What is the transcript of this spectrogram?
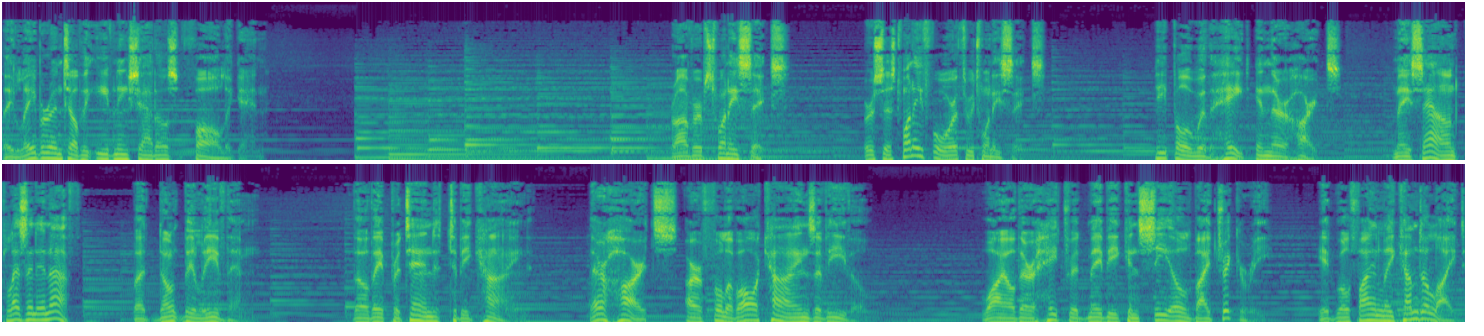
They labor until the evening shadows fall again. Proverbs 26 verses 24 through 26. People with hate in their hearts may sound pleasant enough, but don't believe them. Though they pretend to be kind, Their hearts are full of all kinds of evil. While their hatred may be concealed by trickery, it will finally come to light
